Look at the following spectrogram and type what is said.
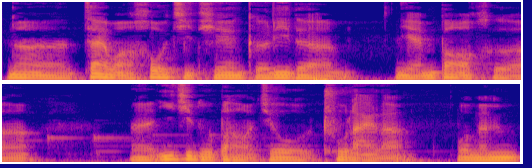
那再往后几天，格力的年报和。呃，一季度报就出来了，我们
